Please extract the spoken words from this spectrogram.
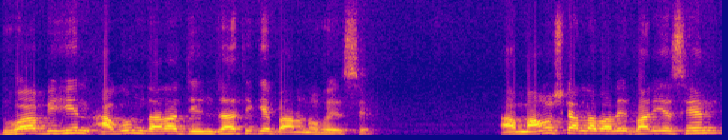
ধোয়াবিহীন আগুন দ্বারা জিন জাতিকে বানানো হয়েছে। আর মানুষকে আল্লাহ বানি- বানিয়েছেন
